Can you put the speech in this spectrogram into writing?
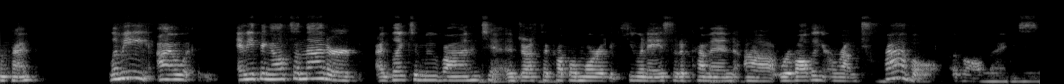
Okay. Let me, I, anything else on that, or I'd like to move on to address a couple more of the Q and As that have come in uh, revolving around travel of all things.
